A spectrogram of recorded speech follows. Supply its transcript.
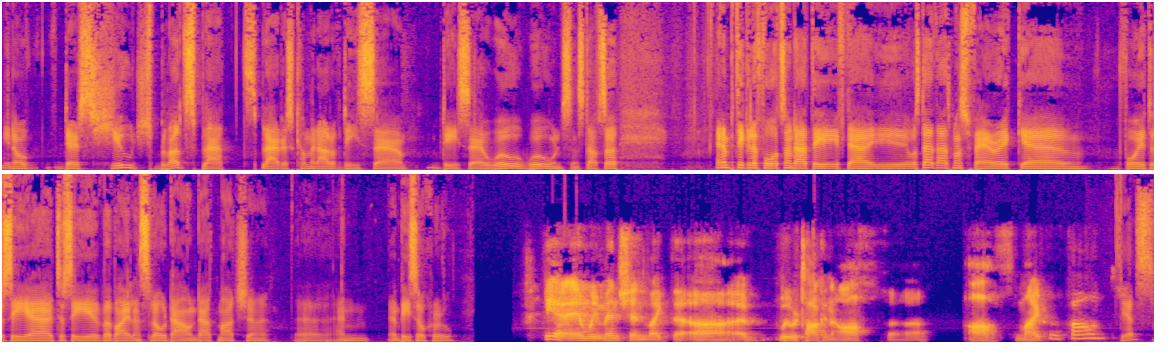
you know there's huge blood splat splatters coming out of these uh, these uh, wo- wounds and stuff. So, any particular thoughts on that? If that was that atmospheric uh, for you to see uh, to see the violence slow down that much, uh, uh, and and be so cruel. Yeah, and we mentioned like the uh, we were talking off uh, off microphone. Yes,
